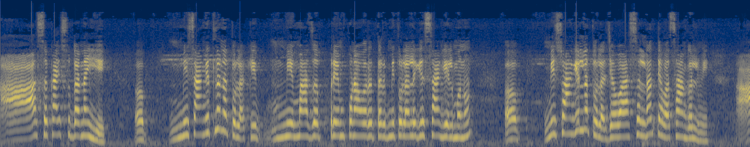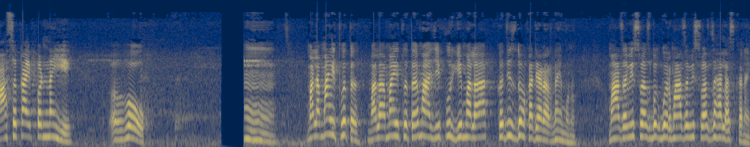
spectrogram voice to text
आ, असं काय सुद्धा नाही आहे मी सांगितलं ना तुला की मी माझं प्रेम कुणावर तर मी तुला लगेच सांगेल म्हणून. अ, मी सांगेल ना तुला जेव्हा असेल ना तेव्हा सांगेल मी. असं काय पण नाही आहे हो. हम्म. मला माहीत होतं मला माहीत होतं माझी पोरगी मला कधीच धोका देणार नाही म्हणून. माझा विश्वास बघ बरं माझा विश्वास झालाच का नाही?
